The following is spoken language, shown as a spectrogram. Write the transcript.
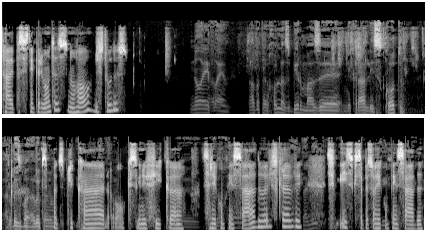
Rav, vocês têm perguntas no hall de estudos? Você pode explicar o que significa ser recompensado? Ele escreve isso que se a pessoa é recompensada.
